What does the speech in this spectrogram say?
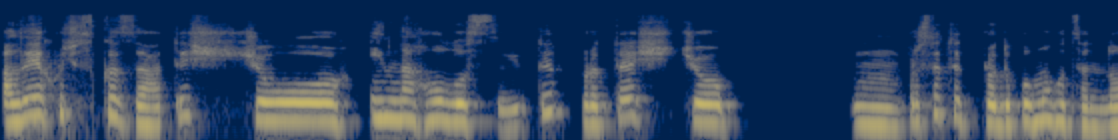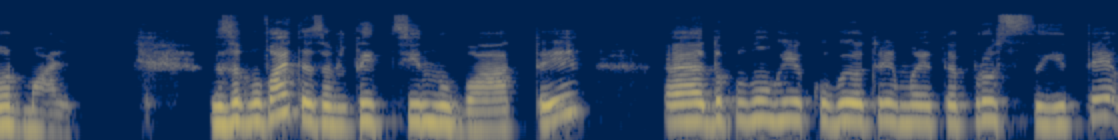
Але я хочу сказати, що і наголосити про те, що просити про допомогу це нормально. Не забувайте завжди цінувати е, допомогу, яку ви отримаєте, просити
